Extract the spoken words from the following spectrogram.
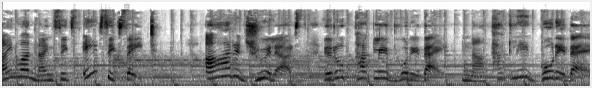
nine one nine six eight six eight R jewellers রূপ থাকলে ধরে দেয়, না থাকলে গড়ে দেয়।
